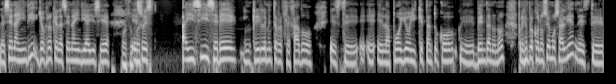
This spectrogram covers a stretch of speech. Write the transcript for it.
la escena indie. Yo creo que la escena indie ahí sí, eso es, ahí sí se ve increíblemente reflejado este e- e- el apoyo y qué tanto co- eh, vendan o no. Por ejemplo, conocemos a alguien, este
